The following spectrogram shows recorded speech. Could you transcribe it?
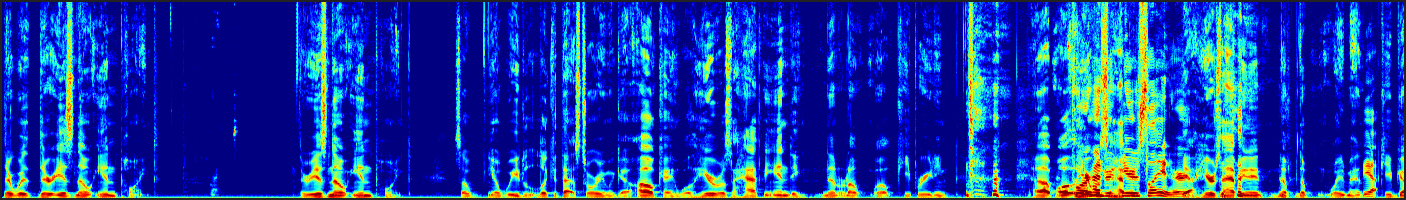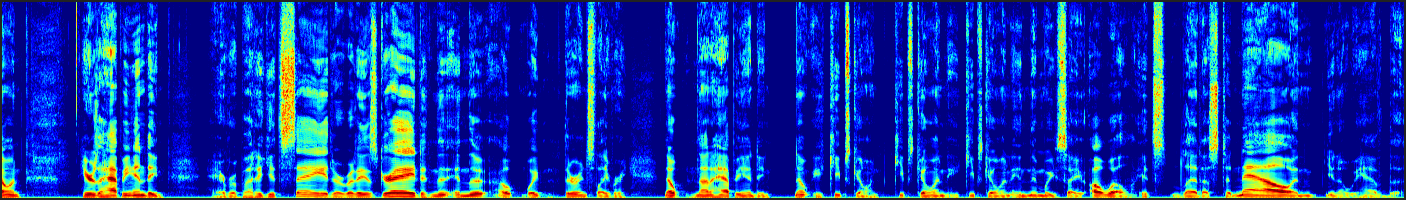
There was there is no end point. Right. There is no end point. So you know we look at that story and we go, oh, okay, well here was a happy ending. No, no, no. Well, keep reading. uh, well, here was a 400 happy- years later. Yeah, here's a happy. ending. nope, nope. Wait a minute. Yeah. Keep going. Here's a happy ending. Everybody gets saved. Everybody is great. And the in the oh wait, they're in slavery. Nope, not a happy ending. No, it keeps going, keeps going, it keeps going, and then we say, oh well, it's led us to now, and you know we have the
